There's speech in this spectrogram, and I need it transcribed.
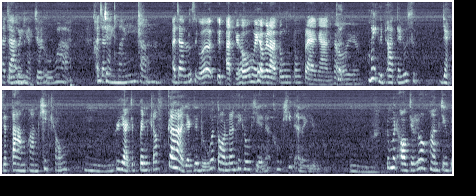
อาจารย์แล้วก็อยากจะรู้ว่าเข้าอาจารย์ใจไหมค่ะอืมอาจารย์รู้สึกว่าอึดอัดกับเขาไหมคะเวลาต้องต้องแปลงานเขาอย่างเงี้ยไม่อึดอัดแต่รู้สึกอยากจะตามความคิดเขา อืมคืออยากจะเป็นกัฟกาอยากจะดูว่าตอนนั้นที่เขาเขียนน่ะเขาคิดอะไรอยู่อืมคือมันออกจากโลกความจริงไป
